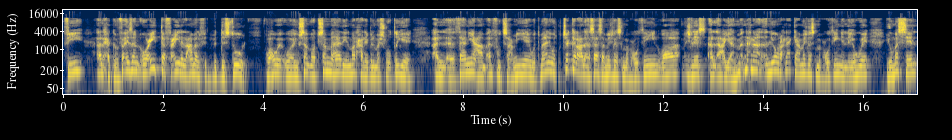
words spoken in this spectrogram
في الحكم، فإذا أعيد تفعيل العمل في بالدستور وهو ويسمى وتسمى هذه المرحلة بالمشروطية الثانية عام 1908 وتشكل على اساسها مجلس المبعوثين ومجلس الأعيان، نحن اليوم رح نحكي عن مجلس المبعوثين اللي هو يمثل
